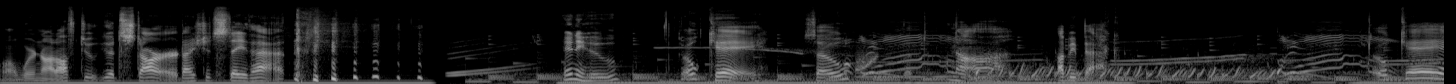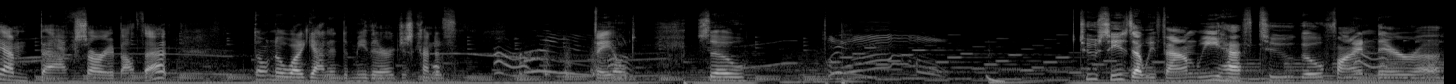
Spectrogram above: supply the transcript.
Well, we're not off to a good start. I should say that. Anywho, okay. So, nah, I'll be back. Okay, I'm back. Sorry about that. Don't know what got into me there. Just kind of failed. So, two seeds that we found, we have to go find their uh,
